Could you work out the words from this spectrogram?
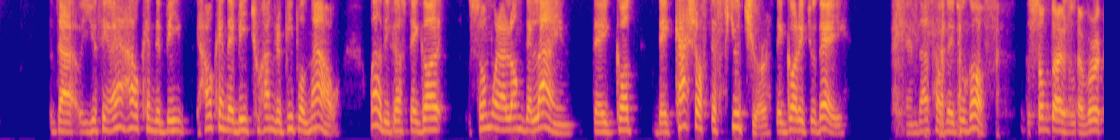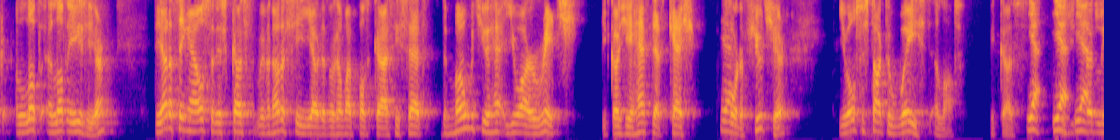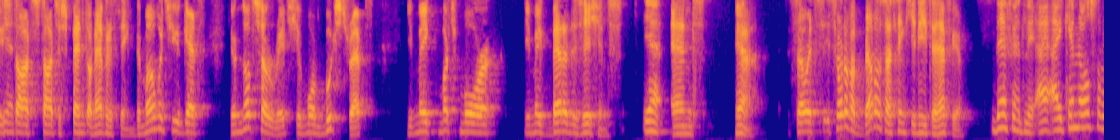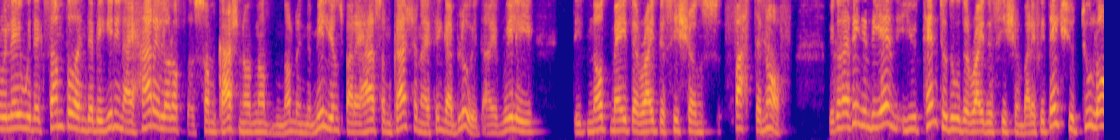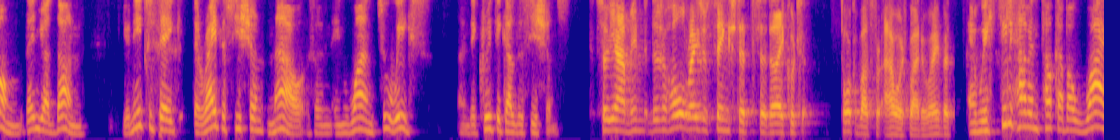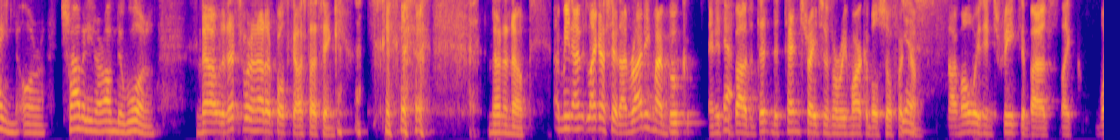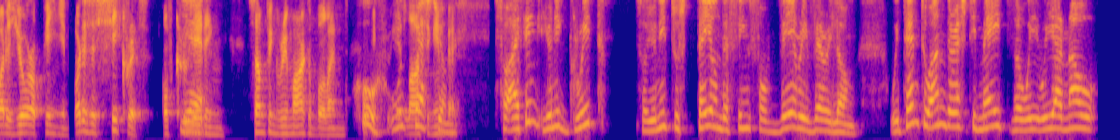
that you think, eh, how can they be how can they be 200 people now? Well, because they got somewhere along the line they got the cash of the future. They got it today, and that's how they took off. Sometimes I work a lot a lot easier. The other thing I also discussed with another CEO that was on my podcast, he said, the moment you ha- you are rich, because you have that cash yeah. for the future, you also start to waste a lot because yeah, yeah, you yeah, suddenly yes. start start to spend on everything. The moment you get you're not so rich, you're more bootstrapped, you make much more you make better decisions. Yeah. And yeah. So it's it's sort of a balance I think you need to have here. Definitely. I, I can also relate with example in the beginning I had a lot of some cash, not not not in the millions, but I had some cash and I think I blew it. I really did not make the right decisions fast enough. Because i think in the end you tend to do the right decision but if it takes you too long then you are done. You need to take the right decision now so in, in one two weeks and the critical decisions. So yeah i mean there's a whole range of things that uh, that i could talk about for hours by the way but and we still haven't talked about wine or traveling around the world. No that's for another podcast i think. No no no I mean, I, like I said, I'm writing my book, and it's yeah. about the, the, ten traits of a remarkable software yes. company. I'm always intrigued about like, what is your opinion? What is the secret of creating yeah. something remarkable and Ooh, lasting question. impact? So I think you need grit. So you need to stay on the things for very, very long. we tend to underestimate. So we, we are now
